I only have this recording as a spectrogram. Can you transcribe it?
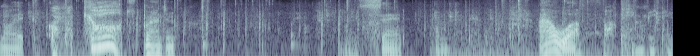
Like, oh my god, Brandon. Said. On our fucking video.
